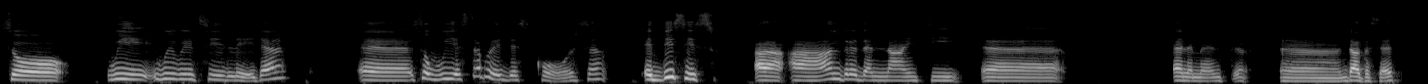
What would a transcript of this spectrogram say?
so we, we will see later. Uh, so we extrapolate the scores, and this is a, a 190 uh, element uh, data set.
